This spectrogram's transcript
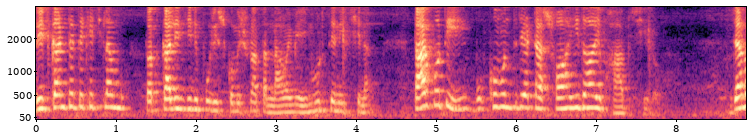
রিজকাণ্ডে দেখেছিলাম, তৎকালীন যিনি পুলিশ কমিশনার, তার নাম আমি এই মুহূর্তে নিচ্ছি না। তার প্রতি মুখ্যমন্ত্রী একটা সহৃদয় ভাব ছিল। যেন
